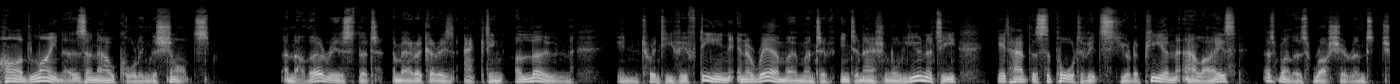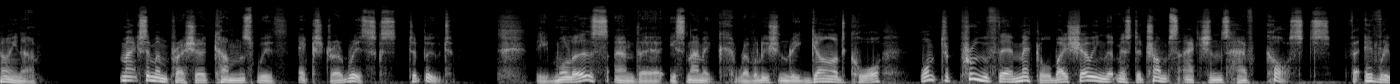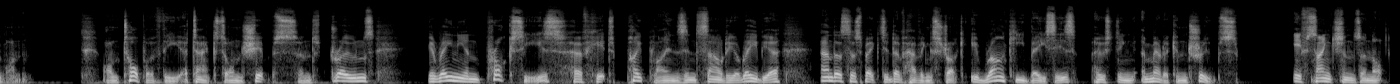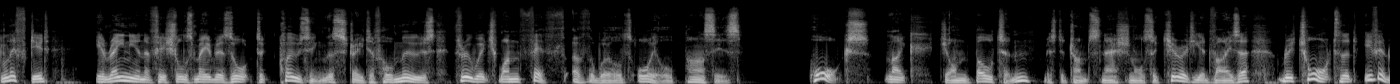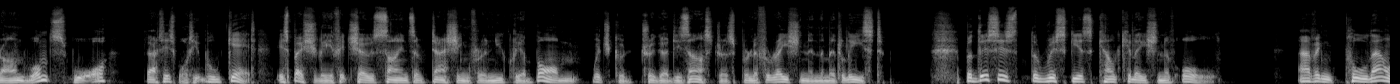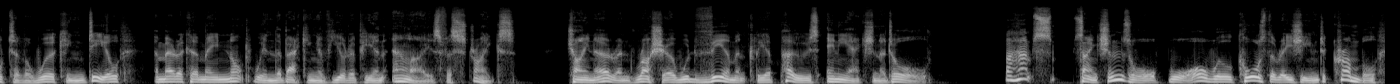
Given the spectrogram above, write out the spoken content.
Hardliners are now calling the shots. Another is that America is acting alone. In 2015, in a rare moment of international unity, it had the support of its European allies, as well as Russia and China. Maximum pressure comes with extra risks to boot. The mullahs and their Islamic Revolutionary Guard Corps want to prove their mettle by showing that Mr. Trump's actions have costs for everyone. On top of the attacks on ships and drones, Iranian proxies have hit pipelines in Saudi Arabia and are suspected of having struck Iraqi bases hosting American troops. If sanctions are not lifted, Iranian officials may resort to closing the Strait of Hormuz, through which one fifth of the world's oil passes. Hawks, like John Bolton, Mr. Trump's national security adviser, retort that if Iran wants war, that is what it will get, especially if it shows signs of dashing for a nuclear bomb, which could trigger disastrous proliferation in the Middle East. But this is the riskiest calculation of all. Having pulled out of a working deal, America may not win the backing of European allies for strikes. China and Russia would vehemently oppose any action at all. Perhaps sanctions or war will cause the regime to crumble,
